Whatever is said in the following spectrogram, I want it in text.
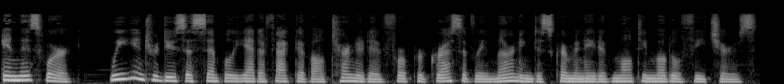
In this work, we introduce a simple yet effective alternative for progressively learning discriminative multimodal features.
